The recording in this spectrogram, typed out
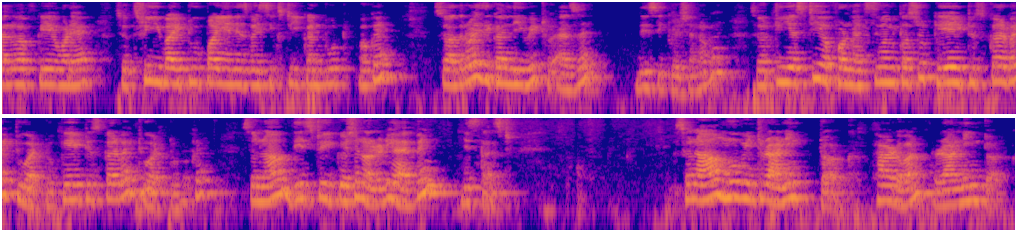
value of k over here so 3 by 2 pi ns by 60 you can put okay so otherwise you can leave it as a this equation okay so tst for maximum equals to k e2 square by 2r2 k e2 square by 2r2 okay so now these two equation already have been discussed. So now move into running torque. Third one, running torque.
